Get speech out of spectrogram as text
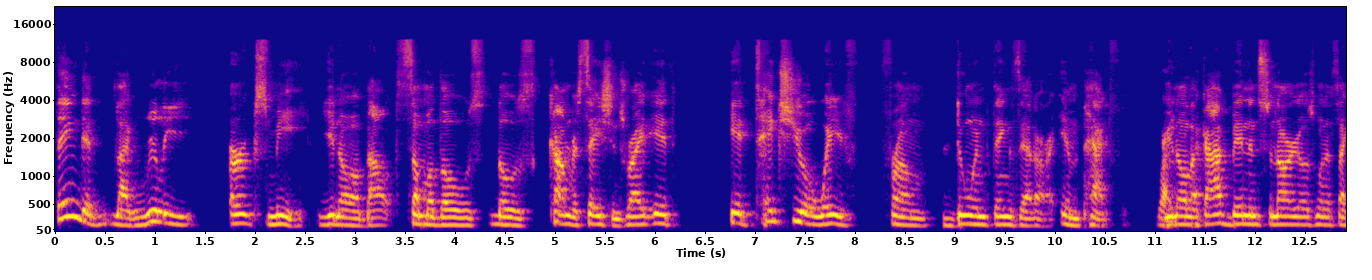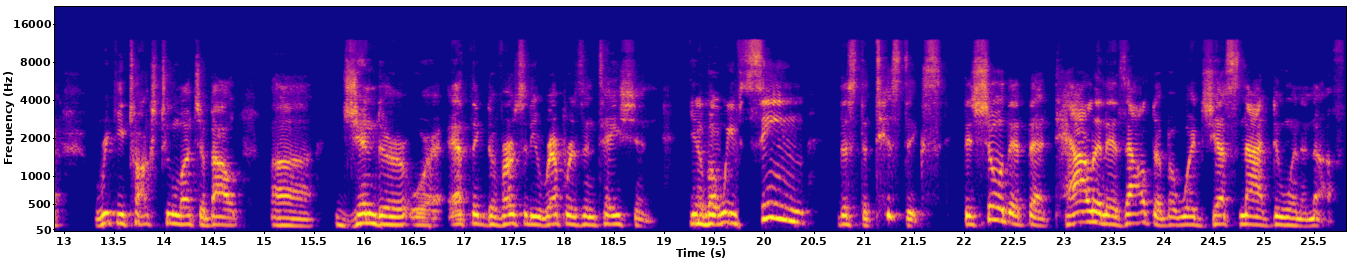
thing that like really irks me, you know, about some of those those conversations, right? It it takes you away from doing things that are impactful. Right. You know, like I've been in scenarios when it's like Ricky talks too much about uh, gender or ethnic diversity representation. You know, mm-hmm. but we've seen the statistics that show that that talent is out there, but we're just not doing enough.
